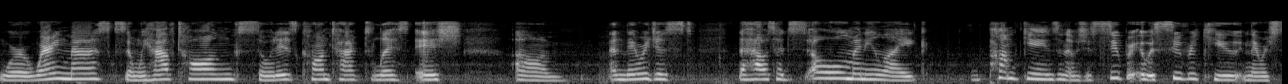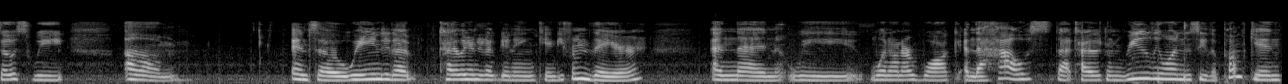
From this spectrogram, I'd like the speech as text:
we're wearing masks and we have tongs, so it is contactless ish. Um, and they were just the house had so many like pumpkins and it was just super it was super cute and they were so sweet. Um, and so we ended up Tyler ended up getting candy from there. And then we went on our walk, and the house that Tyler's been really wanting to see the pumpkin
